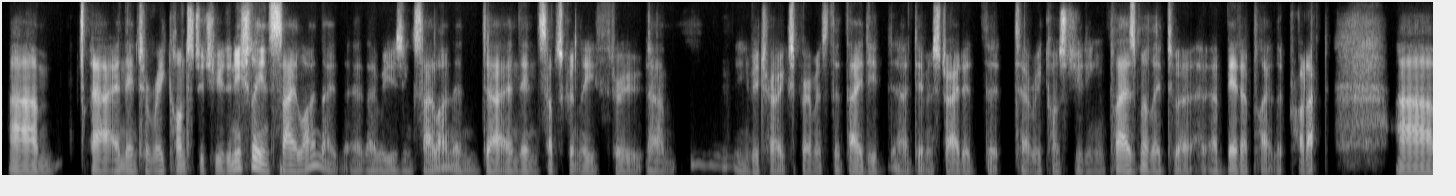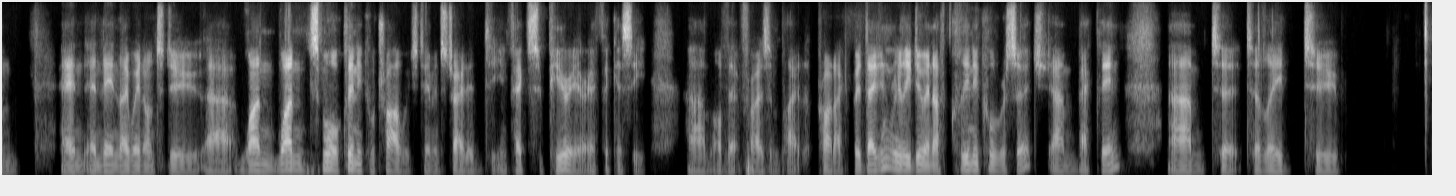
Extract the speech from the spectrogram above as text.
Um, uh, and then to reconstitute initially in saline, they, they were using saline, and uh, and then subsequently through um, in vitro experiments that they did uh, demonstrated that uh, reconstituting in plasma led to a, a better platelet product. Um, and, and then they went on to do uh, one, one small clinical trial which demonstrated, in fact, superior efficacy um, of that frozen platelet product. But they didn't really do enough clinical research um, back then um, to, to lead to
